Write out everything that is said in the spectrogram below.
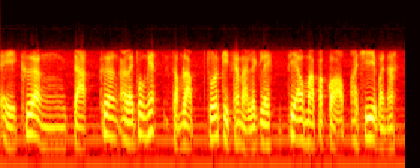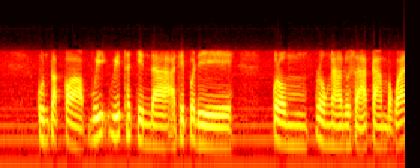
เออเครื่องจักรเครื่องอะไรพวกเนี้ยสำหรับธุรกิจขนาดเล็ก ๆ ที่เอามาประกอบอาชีพอะนะ คุณประกอบวิวิทจินดา อธิบดีกรมโรงงานอุตสาหกรรม บอกว่า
